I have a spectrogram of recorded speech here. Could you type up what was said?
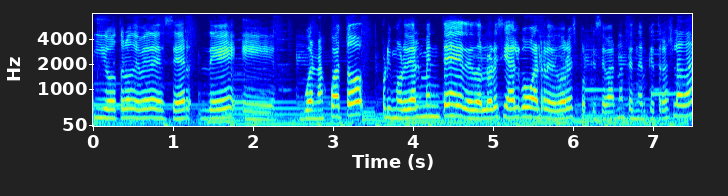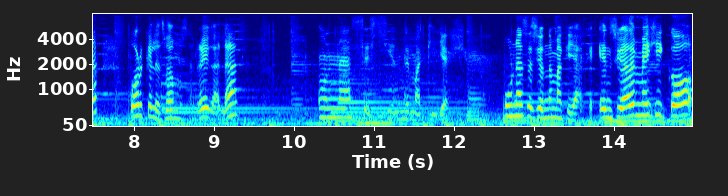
y otro debe de ser de eh, Guanajuato, primordialmente de Dolores y algo alrededores porque se van a tener que trasladar porque les vamos a regalar Una sesión de maquillaje. una sesión de maquillaje. En Ciudad de México,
